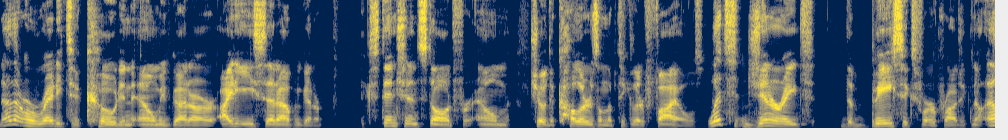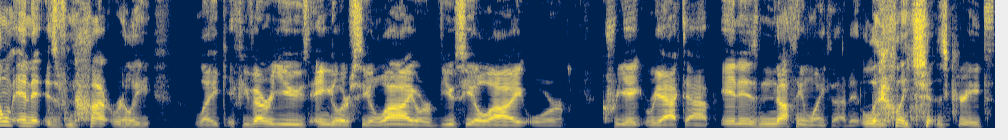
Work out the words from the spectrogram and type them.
Now that we're ready to code in Elm, we've got our IDE set up, we've got our extension installed for Elm, show the colors on the particular files. Let's generate the basics for our project. Now Elm init is not really like if you've ever used Angular CLI or Vue CLI or create React app, it is nothing like that. It literally just creates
